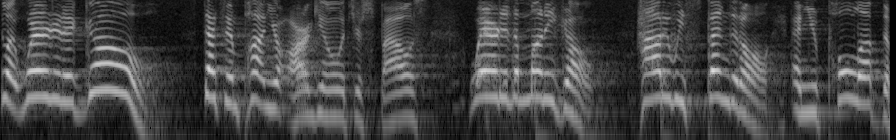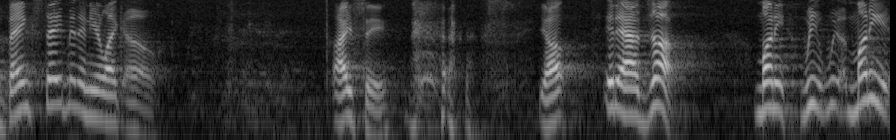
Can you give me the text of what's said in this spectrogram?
You're like, where did it go? That's important. You're arguing with your spouse. Where did the money go? How did we spend it all? And you pull up the bank statement and you're like, oh, I see. yep, it adds up. Money, we, we, money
